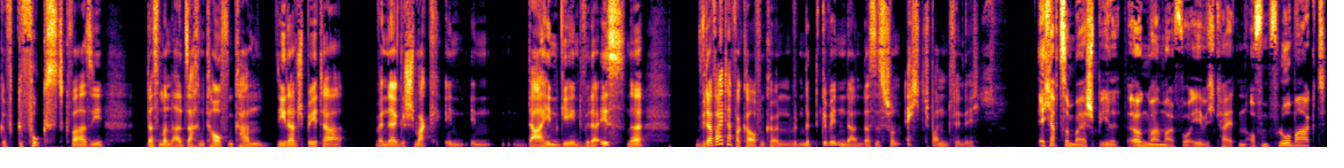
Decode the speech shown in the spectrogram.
gefuchst quasi, dass man halt Sachen kaufen kann, die dann später, wenn der Geschmack in, in dahingehend wieder ist, ne, wieder weiterverkaufen können, mit, mit Gewinn dann. Das ist schon echt spannend, finde ich. Ich habe zum Beispiel irgendwann mal vor Ewigkeiten auf dem Flohmarkt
